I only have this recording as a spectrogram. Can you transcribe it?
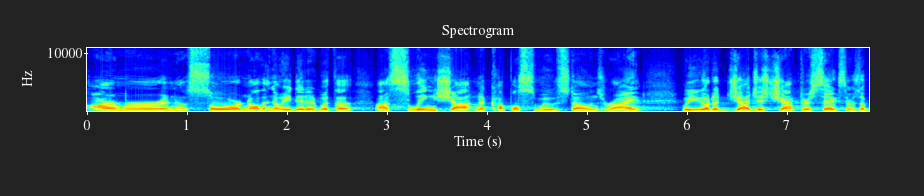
armor and a sword and all that. No, he did it with a, a slingshot and a couple smooth stones, right? When you go to Judges chapter 6, there's a,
